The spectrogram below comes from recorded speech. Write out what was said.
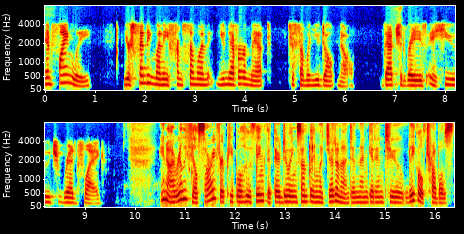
And finally, you're sending money from someone you never met to someone you don't know. That should raise a huge red flag. You know, I really feel sorry for people who think that they're doing something legitimate and then get into legal troubles.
